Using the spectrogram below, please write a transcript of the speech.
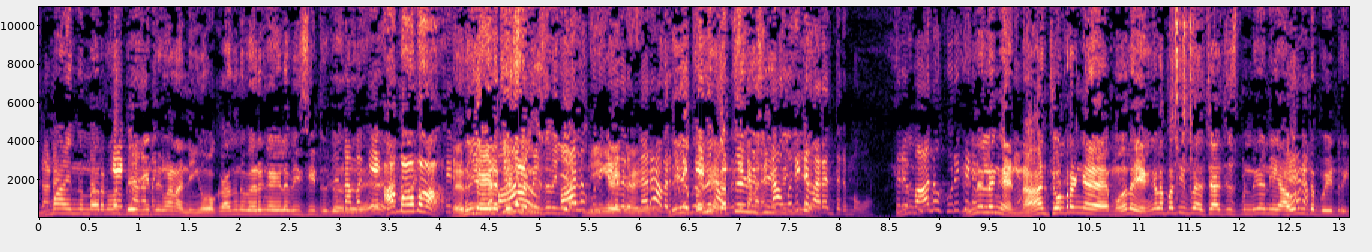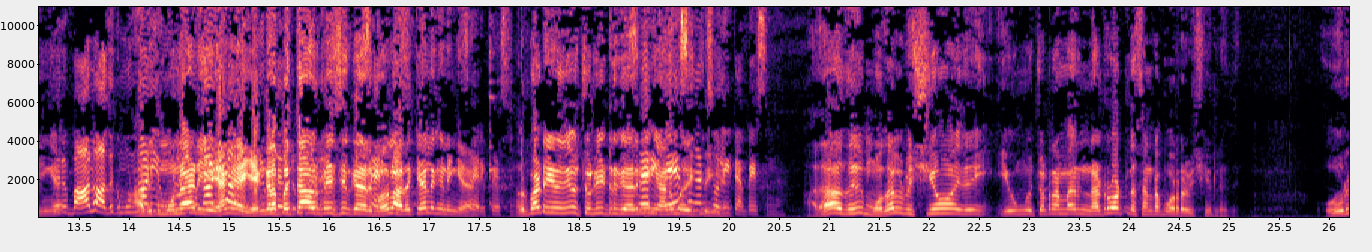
சும்மா இந்த மாதிரி எல்லாம் பேசிட்டு இருக்க வேணாம். நீங்க உட்காந்து வெறும் கையில வீசிட்டு இருக்க. ஆமா, ஆமா. வெறும் கையில பேசுறீங்க. நீங்க பெரிய. கத்தை வீசிட்டு இல்ல இல்லங்க. நான் சொல்றேங்க. முதல்ல எங்களை பத்தி சார்ஜஸ் பண்ணுங்க. நீங்க அவர்கிட்ட போயிட்டு இருக்கீங்க. அதுக்கு முன்னாடி ஏங்க எங்களை பத்தி அவர். பேசியிருக்காரு. முதல்ல அதை கேளுங்க நீங்க. சரி, பேசுங்க. அவர் பாட்டு எதையோ சொல்லிட்டு இருக்காரு. நீங்க அனுமதிக்கிறீங்க சொல்லிட்டேன் பேசுங்க. அதாவது முதல் விஷயம் இது இவங்க சொல்ற மாதிரி நடுரோட்ல சண்டை போடுற விஷயம் இல்ல இது. ஒரு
